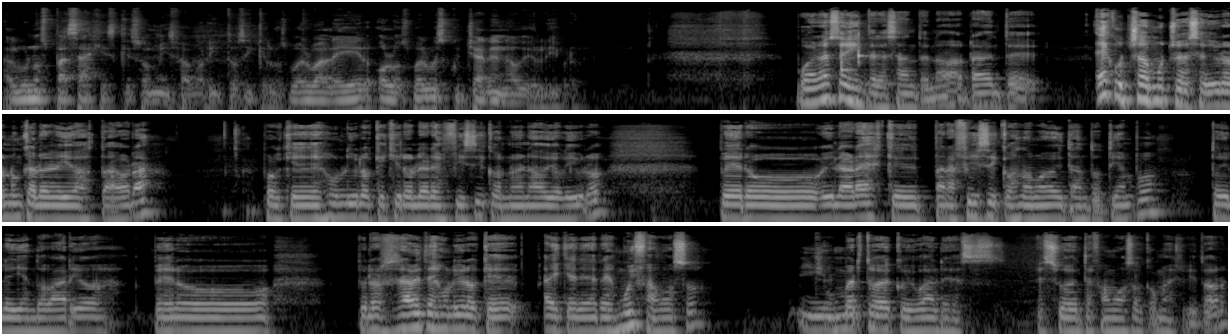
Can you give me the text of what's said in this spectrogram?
algunos pasajes que son mis favoritos y que los vuelvo a leer o los vuelvo a escuchar en audiolibro. Bueno, eso es interesante, ¿no? Realmente he escuchado mucho de ese libro, nunca lo he leído hasta ahora, porque es un libro que quiero leer en físico, no en audiolibro. Pero, y la verdad es que para físicos no me doy tanto tiempo. Estoy leyendo varios, pero, pero realmente es un libro que hay que leer. Es muy famoso. Y Humberto Eco igual es, es sumamente famoso como escritor.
